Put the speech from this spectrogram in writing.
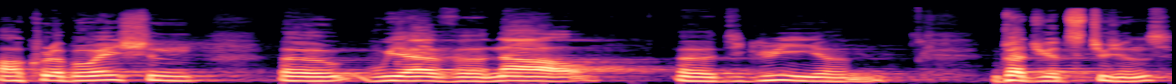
our collaboration. Uh, we have uh, now degree um, graduate students.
